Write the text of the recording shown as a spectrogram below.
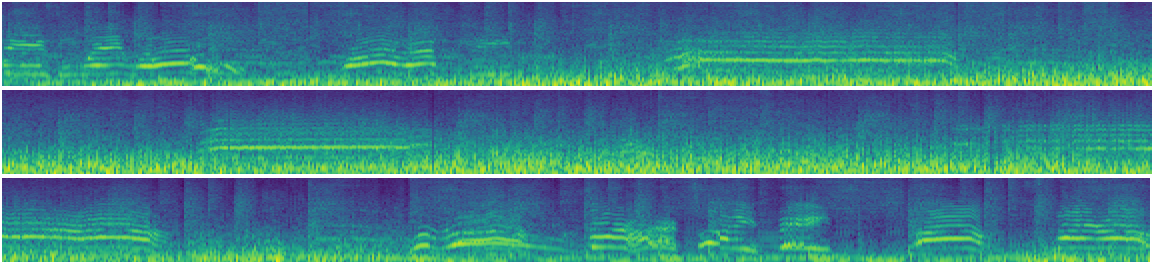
Negative G's, way low! Oh, that's neat! Ah! Ah! Woohoo! 420 feet! Spiral!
